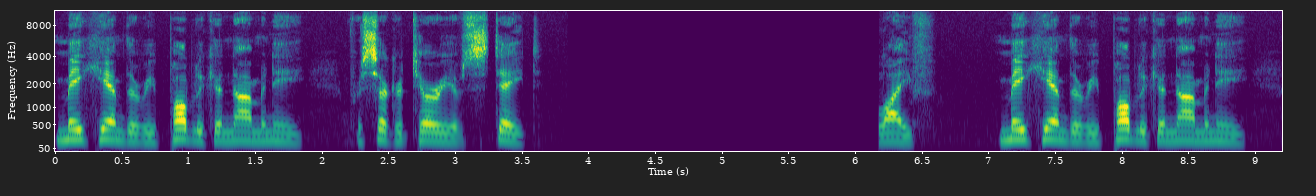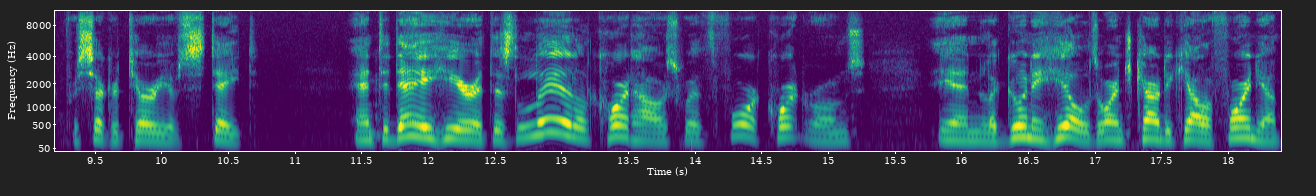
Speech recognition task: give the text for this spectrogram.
make him the Republican nominee for Secretary of State. Life make him the Republican nominee for Secretary of State. And today, here at this little courthouse with four courtrooms in Laguna Hills, Orange County, California,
